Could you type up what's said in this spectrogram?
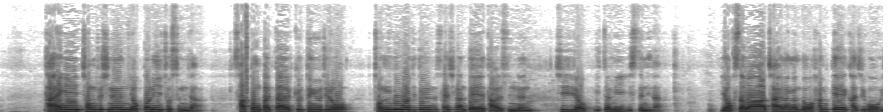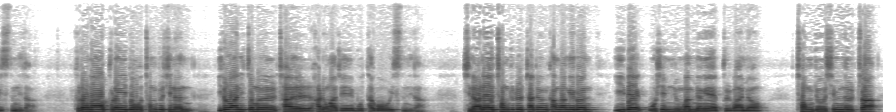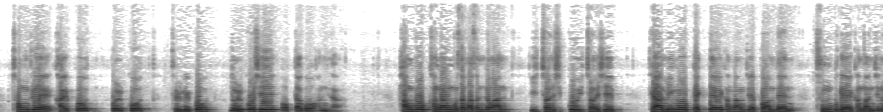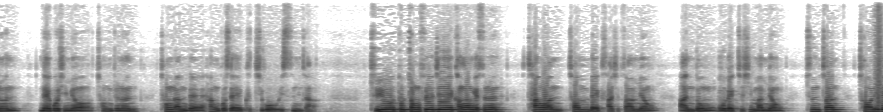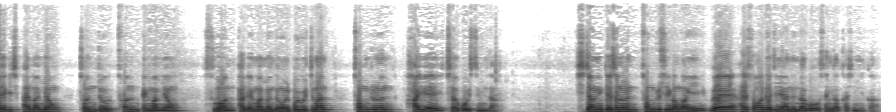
다행히 청주시는 여건이 좋습니다. 사통팔달 교통유지로 전국 어디든 3시간대에 닿을 수 있는 지리력 이점이 있습니다. 역사와 자연환경도 함께 가지고 있습니다. 그러나 불행히도 청주시는 이러한 이점을 잘 활용하지 못하고 있습니다. 지난해 청주를 찾은 관광객은 256만 명에 불과하며 청주 심들차 청주에 갈 곳, 볼 곳, 즐길 곳, 놀 곳이 없다고 합니다. 한국관광공사가 선정한 2019-2020 대한민국 100대 관광지에 포함된 충북의 관광지는 네 곳이며 청주는 청남대 한 곳에 그치고 있습니다. 주요 도청 수혜지의 관광객 수는 창원 1144만 명, 안동 570만 명, 춘천 1228만 명, 전주 1100만 명, 수원 800만 명 등을 보이고 있지만 청주는 하위에 위치하고 있습니다. 시장님께서는 청주시 관광이 왜 활성화되지 않는다고 생각하십니까?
